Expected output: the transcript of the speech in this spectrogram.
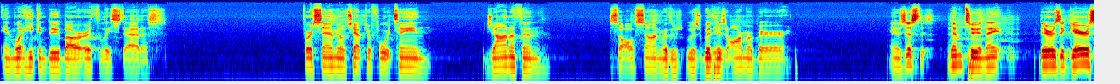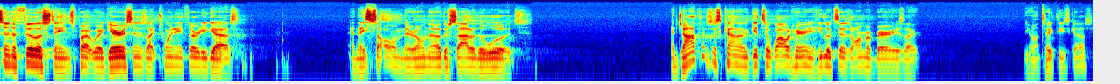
in what He can do by our earthly status. 1 Samuel chapter 14, Jonathan, Saul's son, was with his armor bearer, and it was just them two, and they there was a garrison of Philistines, probably where a garrison is like 20 or 30 guys. And they saw them, they're on the other side of the woods. And Jonathan just kind of gets a wild hair. and He looks at his armor bearer. He's like, You want to take these guys?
